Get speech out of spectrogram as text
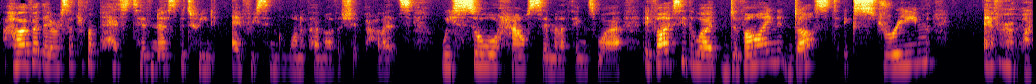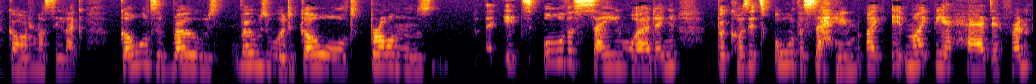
However, there is such a repetitiveness between every single one of her Mothership palettes. We saw how similar things were. If I see the word divine, dust, extreme, ever, oh my god, honestly, like gold, rose, rosewood, gold, bronze, it's all the same wording because it's all the same. Like it might be a hair different,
